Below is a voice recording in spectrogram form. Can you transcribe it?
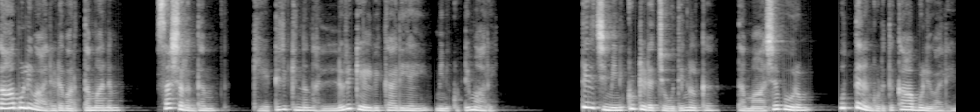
കാബൂളിവാലയുടെ വർത്തമാനം സശ്രദ്ധം കേട്ടിരിക്കുന്ന നല്ലൊരു കേൾവിക്കാരിയായി മിനിക്കുട്ടി മാറി. തിരിച്ച് മിനിക്കുട്ടിയുടെ ചോദ്യങ്ങൾക്ക് തമാശപൂർവം ഉത്തരം കൊടുത്ത് കാബൂളിവാലയും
